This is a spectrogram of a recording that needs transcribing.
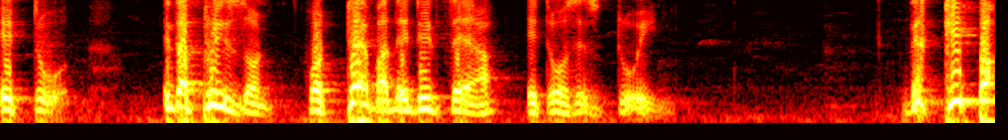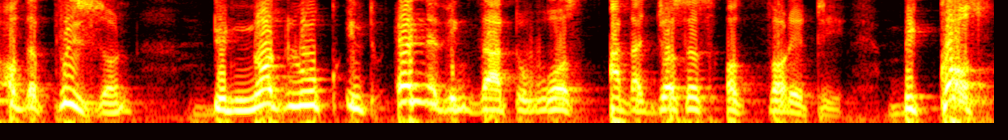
it in the prison, whatever they did there, it was his doing. The keeper of the prison did not look into anything that was under Joseph's authority because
